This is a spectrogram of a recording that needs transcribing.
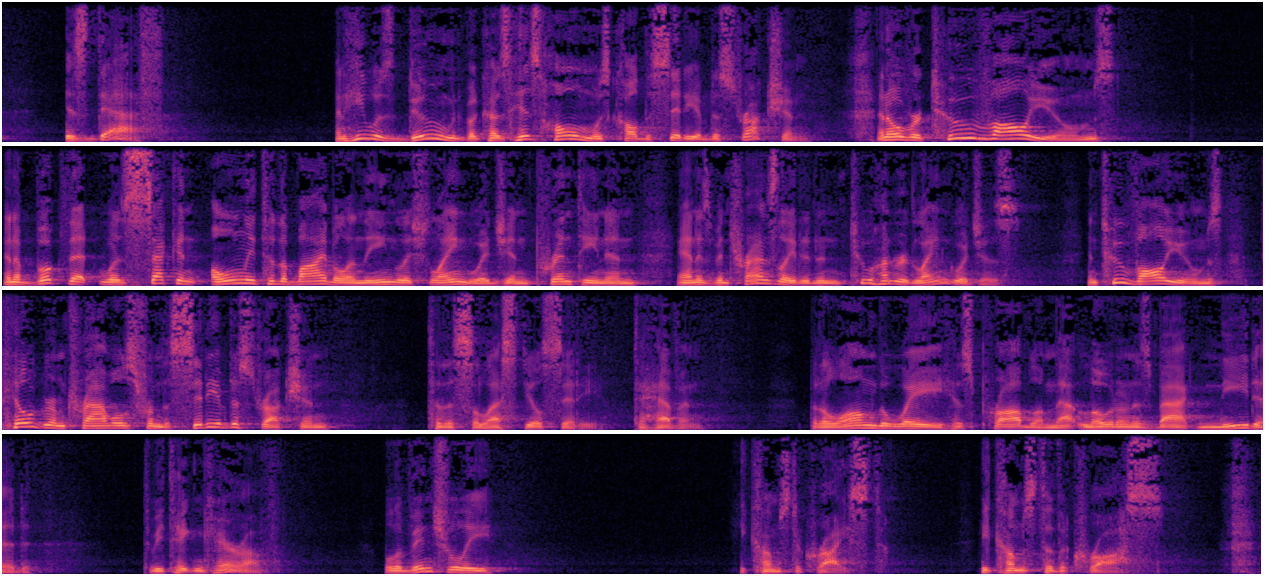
is death. And he was doomed because his home was called the city of destruction. And over two volumes, in a book that was second only to the Bible in the English language in printing and, and has been translated in 200 languages. In two volumes, Pilgrim travels from the city of destruction to the celestial city, to heaven. But along the way, his problem, that load on his back, needed to be taken care of. Well, eventually, he comes to Christ. He comes to the cross.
